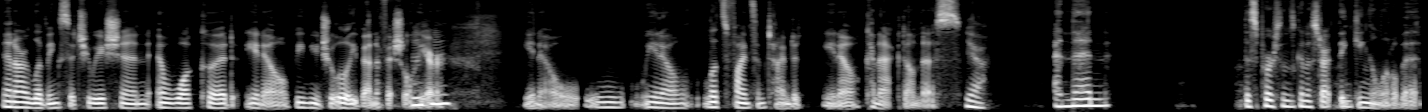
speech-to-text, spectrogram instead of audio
in our living situation and what could, you know, be mutually beneficial here. You know, w- you know, let's find some time to, you know, connect on this. Yeah. And then this person's going to start thinking a little bit.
